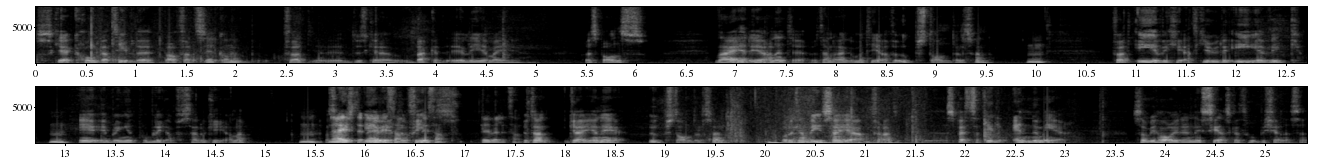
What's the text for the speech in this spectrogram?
Så ska jag krångla till det. Bara för att, Välkommen. för att eh, du ska backa, eller ge mig respons. Nej, det gör han inte. Utan han argumenterar för uppståndelsen. Mm. För att evighet, att Gud är evig, Mm. är, är inget problem för saddukeerna. Mm. Alltså, Nej, just det. Nej, det är sant. Det är finns. sant. Det är väldigt sant. Utan grejen är uppståndelsen. Och det kan vi säga, för att spetsa till ännu mer, som vi har i den nicenska trobekännelsen.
